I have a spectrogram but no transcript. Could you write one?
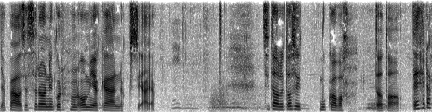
Ja pääasiassa ne on niin kuin mun omia käännöksiä. Ja sitä oli tosi mukava tota, tehdä.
